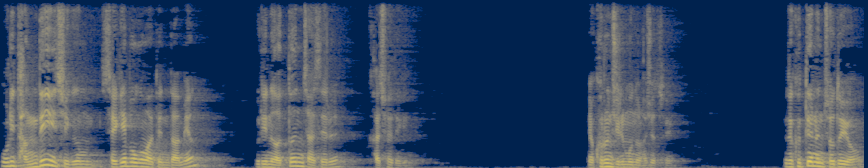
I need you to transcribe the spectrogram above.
우리 당대에 지금 세계보고가 된다면 우리는 어떤 자세를 가져야 되겠냐? 그런 질문을 하셨어요. 근데 그때는 저도요,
